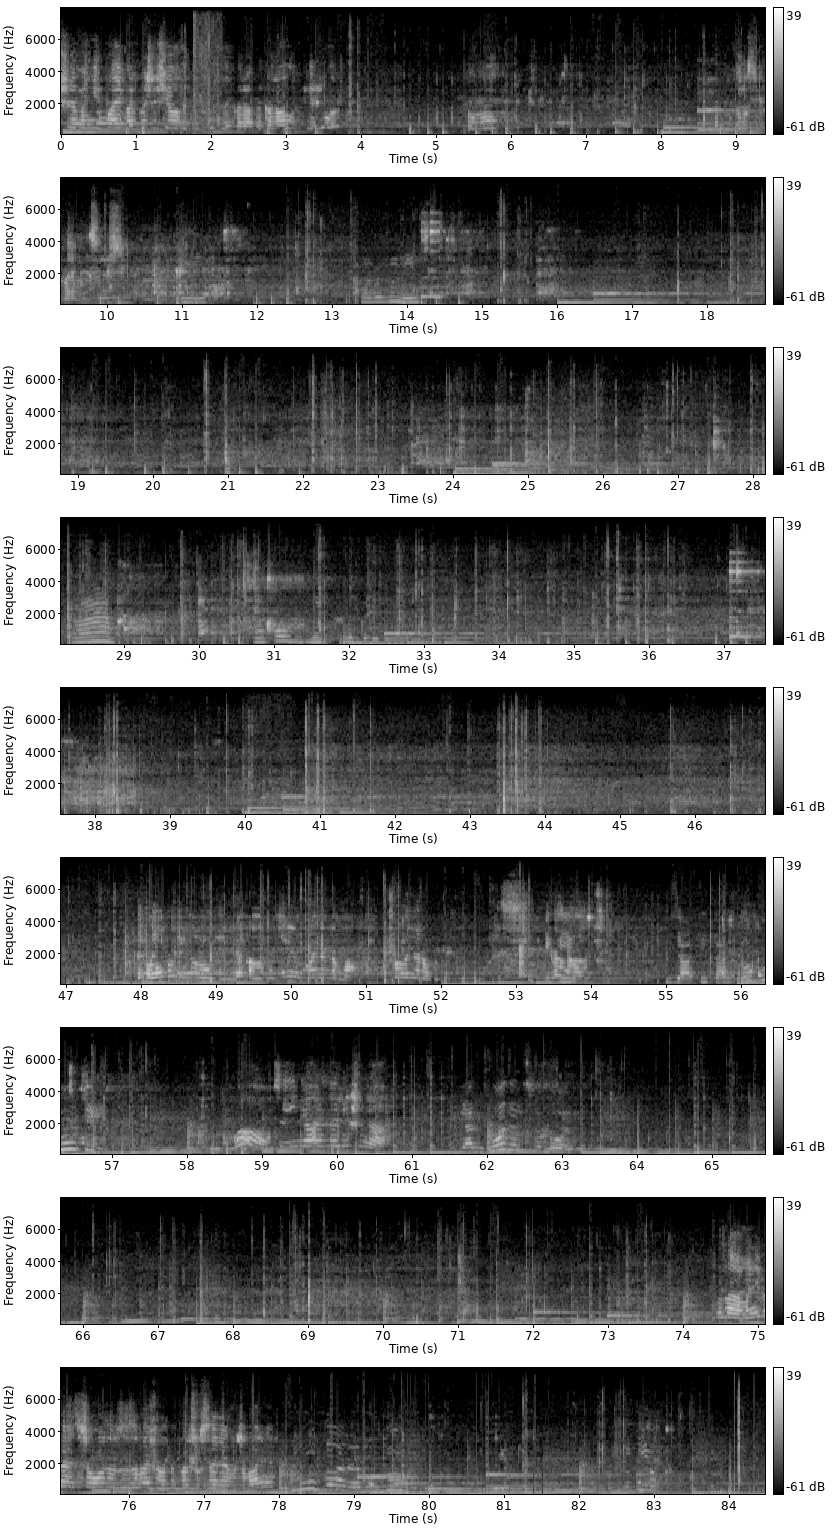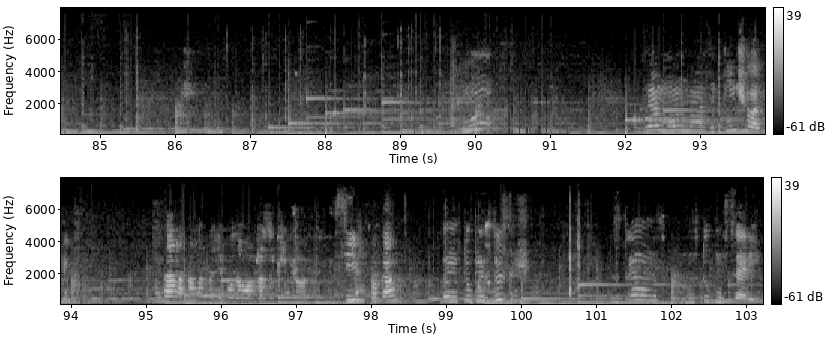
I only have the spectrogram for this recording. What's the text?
Ще мені Viber пише ще один підписник каналу Кирило. Зараз переписуєш. Розумію. Так, взяти та здобути. Вау, це геніальне рішення. Я згоден з тобою. Знаю, мені кажеться, що можна завершувати першу серію виживання. Закінчувати. Так, напевно, тоді будемо вже закінчувати. Всім пока. До наступних зустрічей. Зустрінемось в наступній серії.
